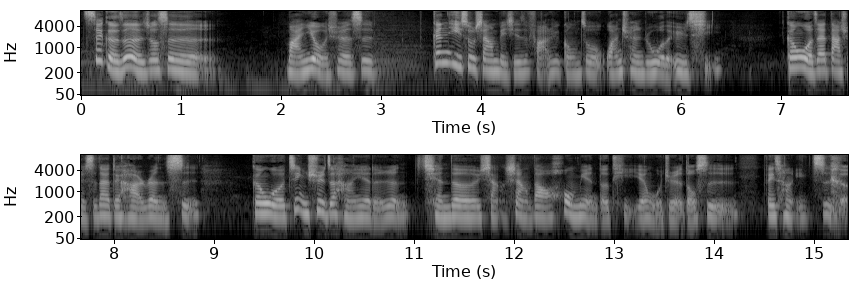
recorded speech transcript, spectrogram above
这个真的就是蛮有趣的是，是跟艺术相比，其实法律工作完全如我的预期。跟我在大学时代对他的认识，跟我进去这行业的认前的想象到后面的体验，我觉得都是非常一致的。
